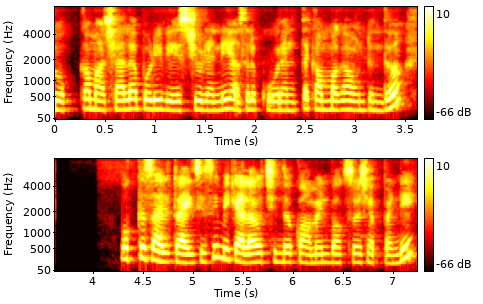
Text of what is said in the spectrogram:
ఒక్క మసాలా పొడి వేసి చూడండి అసలు కూర ఎంత కమ్మగా ఉంటుందో. ఒక్కసారి ట్రై చేసి మీకు ఎలా వచ్చిందో కామెంట్ బాక్స్లో చెప్పండి.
